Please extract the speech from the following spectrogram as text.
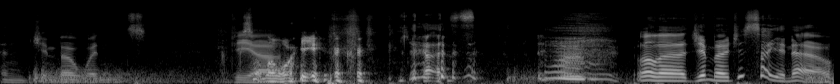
and Jimbo wins the Solo warrior. yes. well, uh, Jimbo, just so you know,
